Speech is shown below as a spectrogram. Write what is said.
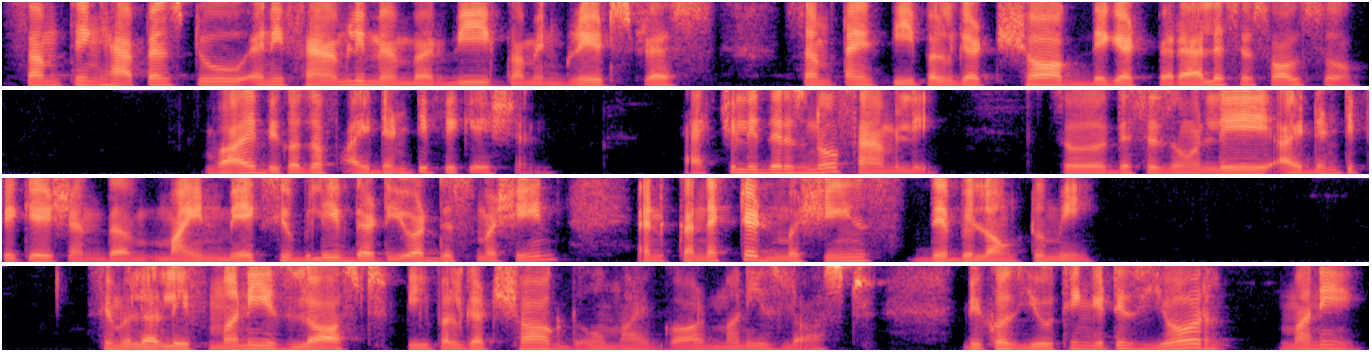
Something happens to any family member, we come in great stress. Sometimes people get shocked, they get paralysis also. Why? Because of identification. Actually, there is no family. So this is only identification. The mind makes you believe that you are this machine and connected machines, they belong to me. Similarly, if money is lost, people get shocked. Oh my God, money is lost because you think it is your money.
